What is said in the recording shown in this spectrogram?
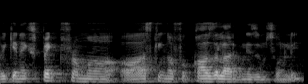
we can expect from asking of causal organisms only.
